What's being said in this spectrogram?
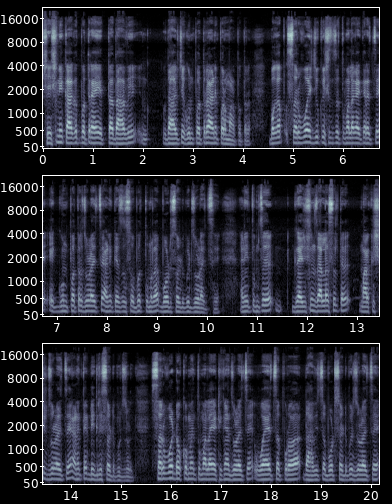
शैक्षणिक कागदपत्रे आहे इत्ता दहावी दहावीचे गुणपत्र आणि प्रमाणपत्र. बघा सर्व एज्युकेशनचं तुम्हाला काय करायचं आहे एक गुणपत्र जोडायचं आहे आणि त्याच्यासोबत तुम्हाला बोर्ड सर्टिफिकेट जोडायचं आहे आणि तुमचं ग्रॅज्युएशन झालं असेल तर मार्कशीट जोडायचं आहे आणि ते डिग्री सर्टिफिकेट जोडायचं. सर्व डॉक्युमेंट तुम्हाला या ठिकाणी जोडायचं आहे वयाचा पुरावा दहावीचं बोर्ड सर्टिफिकेट जोडायचं आहे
